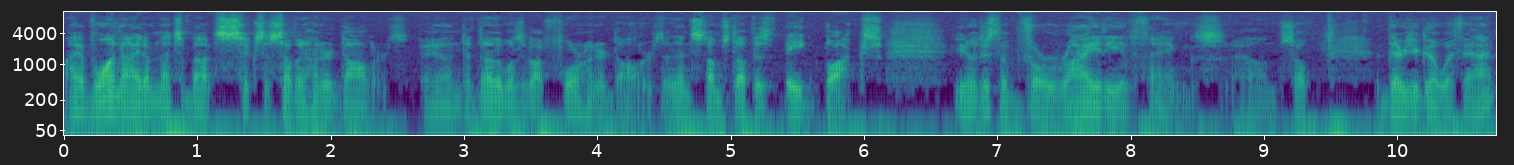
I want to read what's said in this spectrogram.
I have one item that's about six or seven hundred dollars, and another one's about four hundred dollars, and then some stuff is eight bucks. You know, just a variety of things. Um, so there you go with that.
